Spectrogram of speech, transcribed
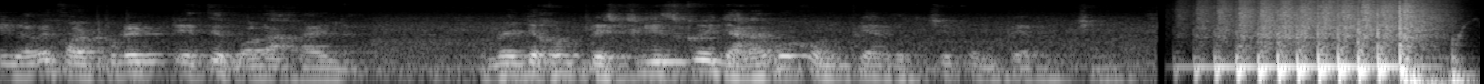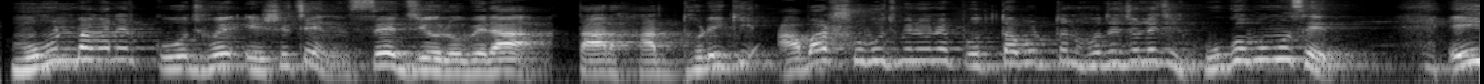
এইভাবে কর্পোরেট এতে বলা হয় না। আমরা যখন প্রেস রিলিজ করে জানাব কোন প্লেয়ার হচ্ছে কোন প্লেয়ার হচ্ছে না। মোহনবাগানের কোচ হয়ে এসেছেন সের্জিও লোবেরা। তার হাত ধরে কি আবার সবুজ মেননে প্রত্যাবর্তন হতে চলেছে হুগো বুমোসের? এই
